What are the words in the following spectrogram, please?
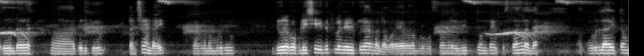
അതുകൊണ്ട് അതെനിക്കൊരു ടെൻഷൻ ഉണ്ടായി. കാരണം നമ്മളൊരു ഇതുവരെ പബ്ലിഷ് ചെയ്തിട്ടുള്ളൊരു എഴുത്തുകാരനല്ല. കുറേയേറെ നമ്മൾ പുസ്തകങ്ങൾ എഴുതിയിട്ടുണ്ട്. പുസ്തകങ്ങളല്ല. കൂടുതലായിട്ടും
